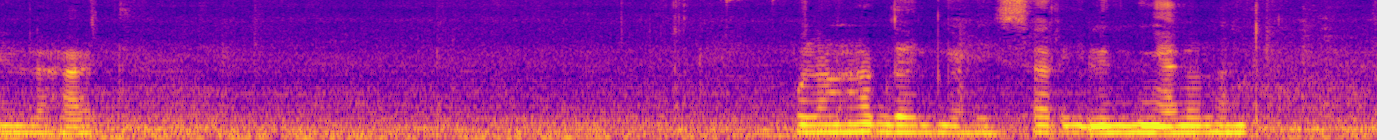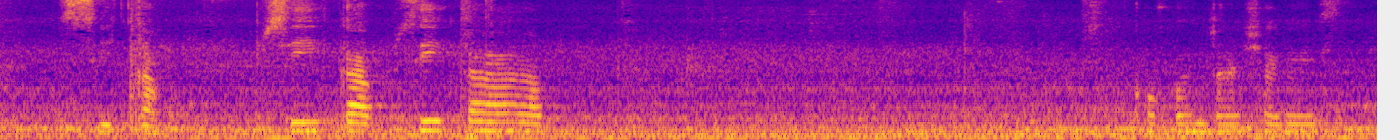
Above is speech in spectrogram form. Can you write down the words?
yung lahat. Walang hagdan guys. Sariling ano lang. Sikap. Sikap, sikap. Kukontar siya guys.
